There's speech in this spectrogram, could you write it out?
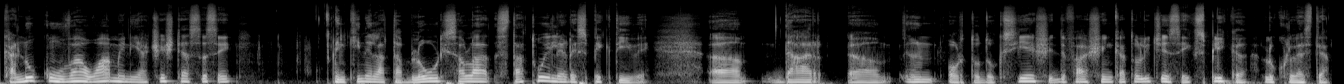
ca nu cumva oamenii aceștia să se închine la tablouri sau la statuile respective. Uh, dar uh, în ortodoxie și de fapt și în catolicism se explică lucrurile astea.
